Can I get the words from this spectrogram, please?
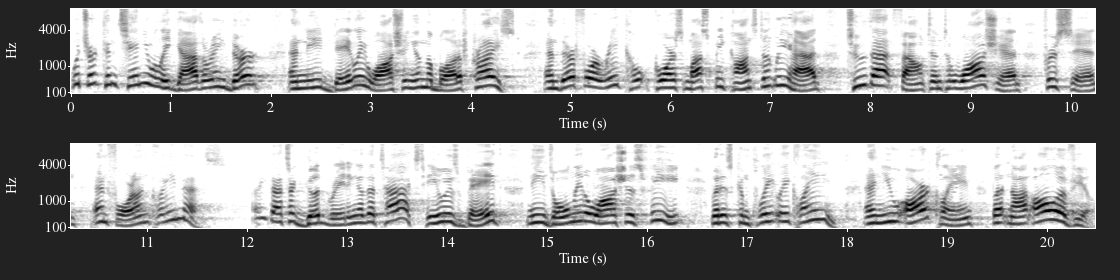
which are continually gathering dirt and need daily washing in the blood of Christ. And therefore, recourse must be constantly had to that fountain to wash in for sin and for uncleanness. I think that's a good reading of the text. He who is bathed needs only to wash his feet, but is completely clean. And you are clean, but not all of you.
